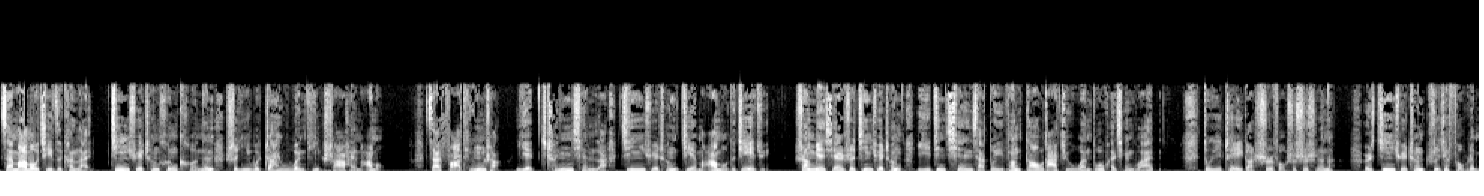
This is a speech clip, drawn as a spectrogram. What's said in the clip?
在马某妻子看来。金学成很可能是因为债务问题杀害马某，在法庭上也呈现了金学成借马某的借据，上面显示金学成已经欠下对方高达九万多块欠款。对于这个是否是事实呢？而金学成直接否认，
